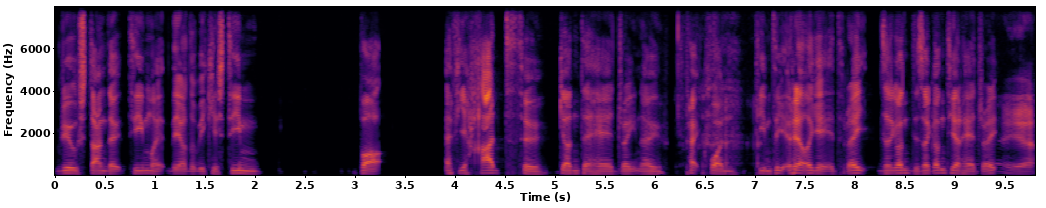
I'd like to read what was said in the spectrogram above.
real standout team like they are the weakest team. But if you had to gun to head right now, pick one team to get relegated, right? There's a gun, there's a gun to your head, right? Yeah,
